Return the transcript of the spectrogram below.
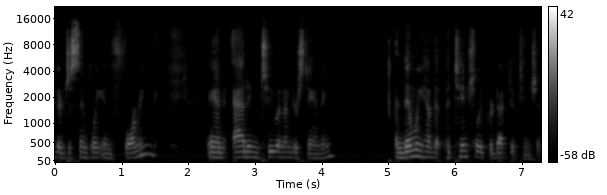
They're just simply informing and adding to an understanding. And then we have that potentially productive tension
